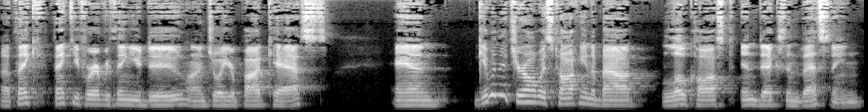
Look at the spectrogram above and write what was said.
Uh, thank, thank you for everything you do. I enjoy your podcasts. And given that you're always talking about low cost index investing,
